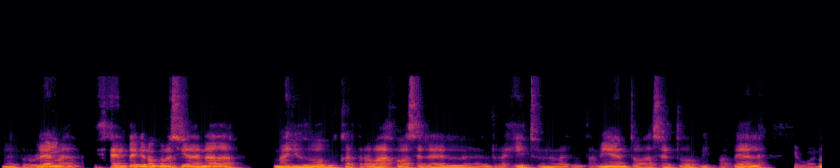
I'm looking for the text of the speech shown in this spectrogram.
no hay problema. Gente que no conocía de nada me ayudó a buscar trabajo, a hacer el, registro en el ayuntamiento, a hacer todos mis papeles. Bueno.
